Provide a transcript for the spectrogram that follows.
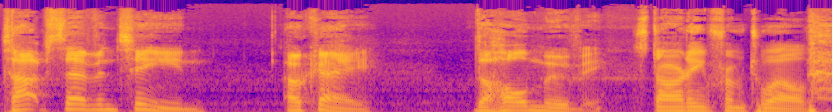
Top 17. Okay. The whole movie. starting from 12.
